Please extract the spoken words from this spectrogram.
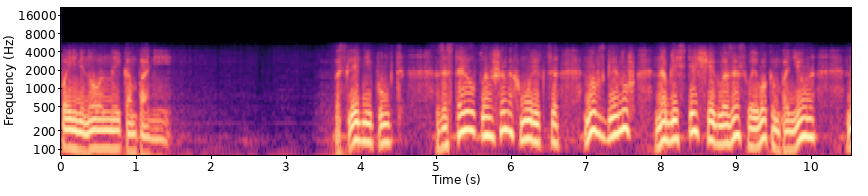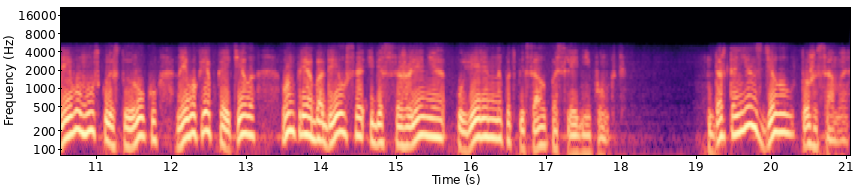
поименованной компании. Последний пункт заставил Планше нахмуриться, но, взглянув на блестящие глаза своего компаньона, на его мускулистую руку, на его крепкое тело, он приободрился и без сожаления уверенно подписал последний пункт. Д'Артаньян сделал то же самое.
